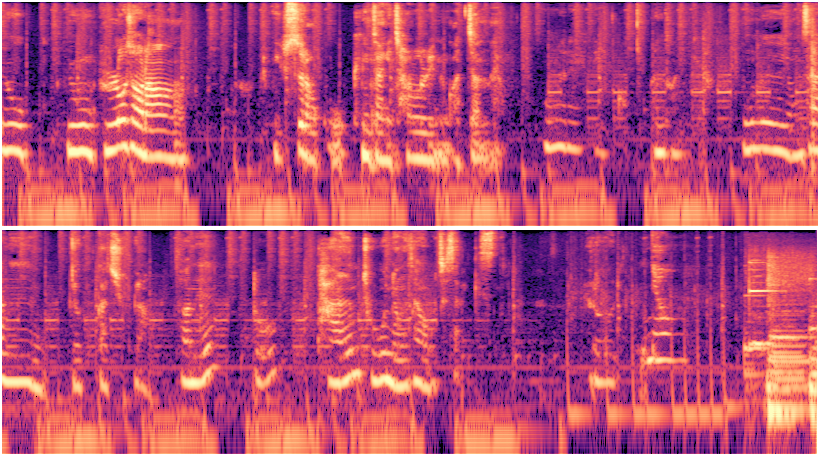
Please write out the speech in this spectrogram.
요, 요 블러셔랑 입술하고 굉장히 잘 어울리는 것 같지 않나요? 오늘의 메이크업 완성입니다. 오늘 영상은 여기까지고요. 저는 또 다음 좋은 영상으로 찾아뵙겠습니다. 여러분 안녕!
